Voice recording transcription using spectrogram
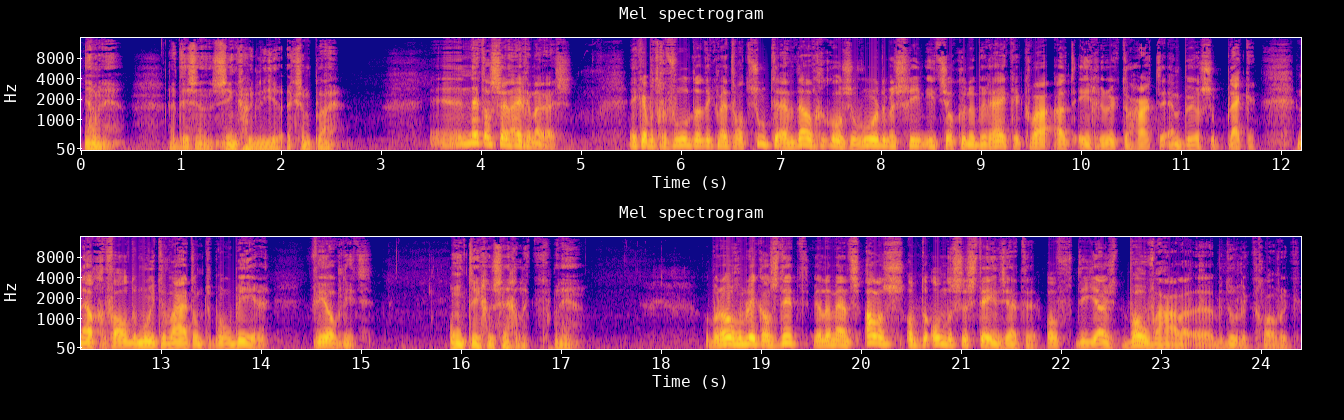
Ja, meneer. Het is een singulier exemplaar. Eh, net als zijn eigenares. Ik heb het gevoel dat ik met wat zoete en welgekozen woorden misschien iets zou kunnen bereiken qua uiteengerukte harten en beurse plekken. In elk geval de moeite waard om te proberen. Vind je ook niet? Ontegenzeggelijk, meneer. Op een ogenblik als dit wil een mens alles op de onderste steen zetten. Of die juist boven halen, uh, bedoel ik, geloof ik.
